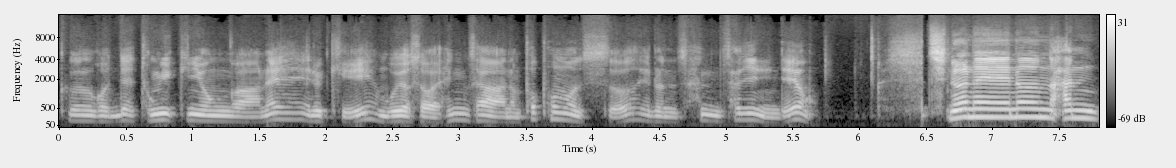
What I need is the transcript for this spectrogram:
그건데 독립기념관에 이렇게 모여서 행사하는 퍼포먼스 이런 한 사진인데요. 지난해는 한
